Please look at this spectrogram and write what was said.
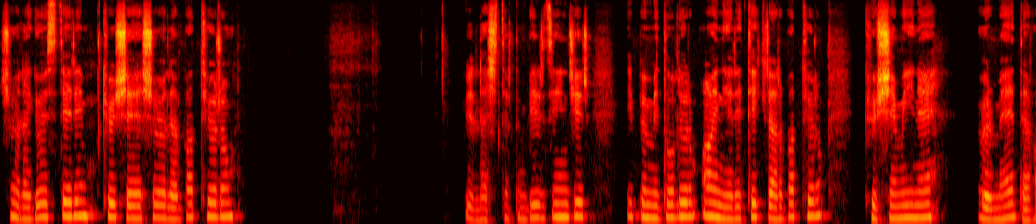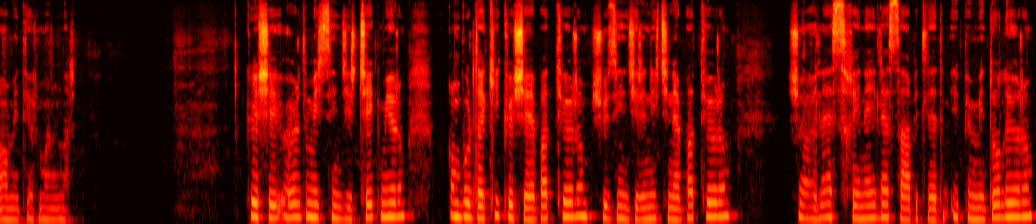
Şöyle göstereyim. Köşeye şöyle batıyorum. Birleştirdim. Bir zincir. ipimi doluyorum. Aynı yere tekrar batıyorum. Köşemi yine örmeye devam ediyorum hanımlar. Köşeyi ördüm. Hiç zincir çekmiyorum. Buradaki köşeye batıyorum. Şu zincirin içine batıyorum. Şöyle sık iğne ile sabitledim. ipimi doluyorum.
